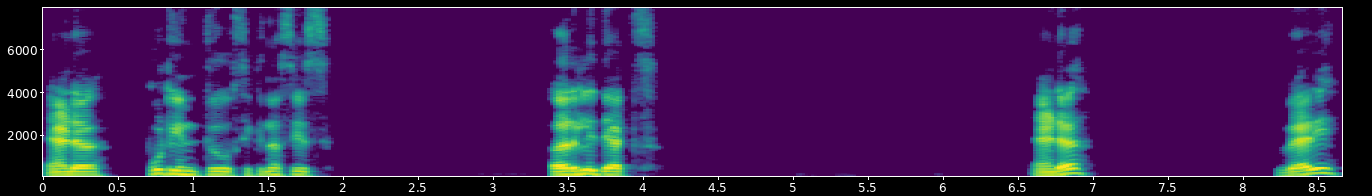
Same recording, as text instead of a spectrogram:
and uh, put into sicknesses, early deaths, and a very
